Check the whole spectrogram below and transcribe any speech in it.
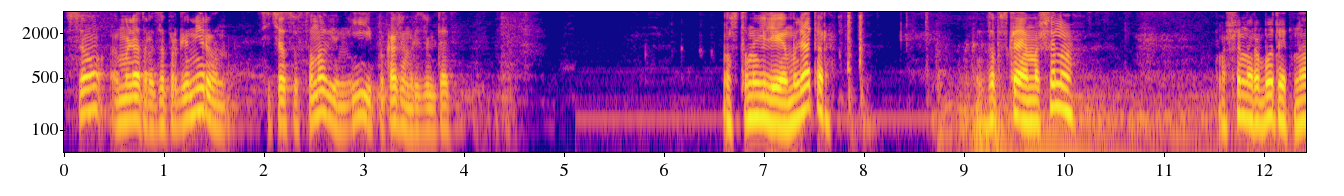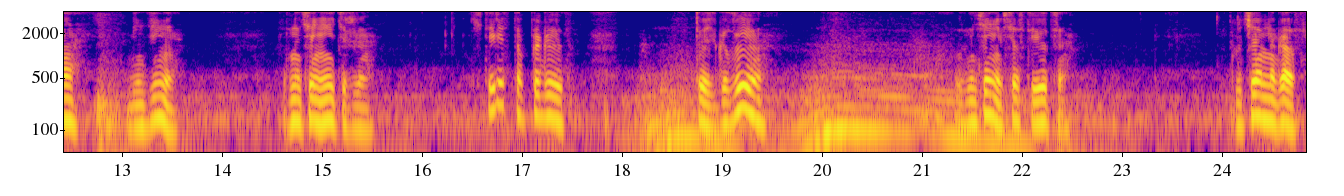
Все, эмулятор запрограммирован. Сейчас установим и покажем результат. Установили эмулятор. Запускаем машину. Машина работает на бензине значения эти же 400 прыгают. То есть газую, значения все остаются. Включаем на газ.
